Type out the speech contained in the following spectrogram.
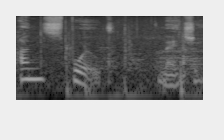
Unspoiled nature.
